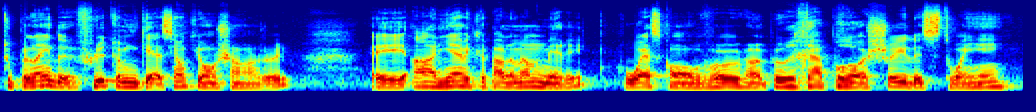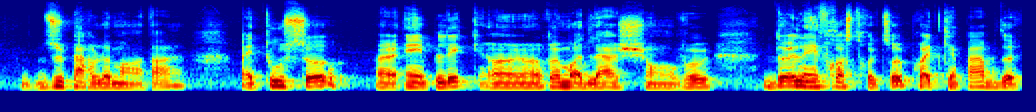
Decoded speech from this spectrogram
tout plein de flux de communication qui ont changé. Et en lien avec le Parlement numérique, où est-ce qu'on veut un peu rapprocher le citoyen du parlementaire, bien, tout ça euh, implique un remodelage, si on veut, de l'infrastructure pour être capable de,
